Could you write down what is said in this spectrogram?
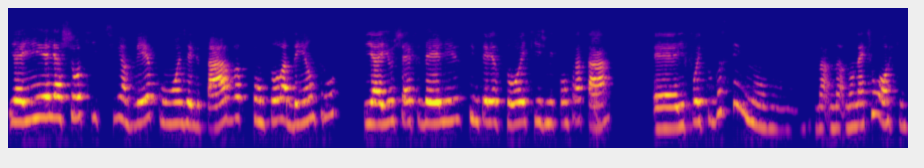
E aí ele achou que tinha a ver com onde ele estava, contou lá dentro, e aí o chefe dele se interessou e quis me contratar. É, e foi tudo assim, no, na, na, no networking.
